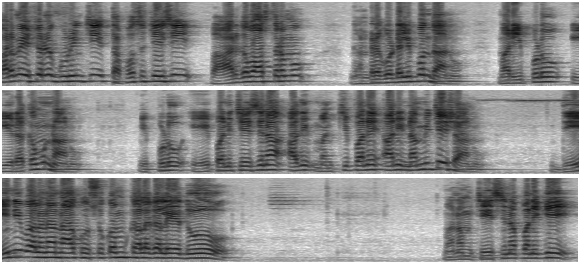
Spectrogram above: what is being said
పరమేశ్వరుని గురించి తపస్సు చేసి భార్గవాస్త్రము గండ్రగొడ్డలి పొందాను. మరి ఇప్పుడు ఈ రకమున్నాను. ఇప్పుడు ఏ పని చేసినా అది మంచి పనే అని నమ్మి చేశాను. దేని వలన నాకు సుఖం కలగలేదు? మనం చేసిన పనికి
